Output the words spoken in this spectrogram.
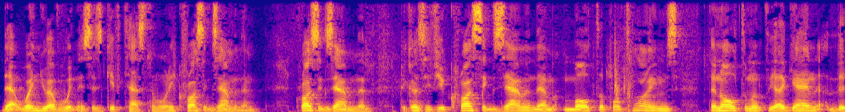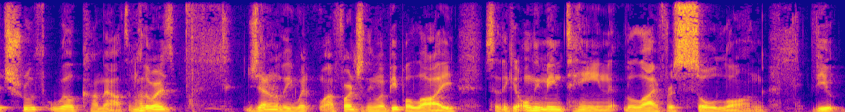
that when you have witnesses give testimony, cross-examine them. Cross-examine them. Because if you cross-examine them multiple times, then ultimately, again, the truth will come out. In other words, generally, when, unfortunately, when people lie, so they can only maintain the lie for so long. If you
